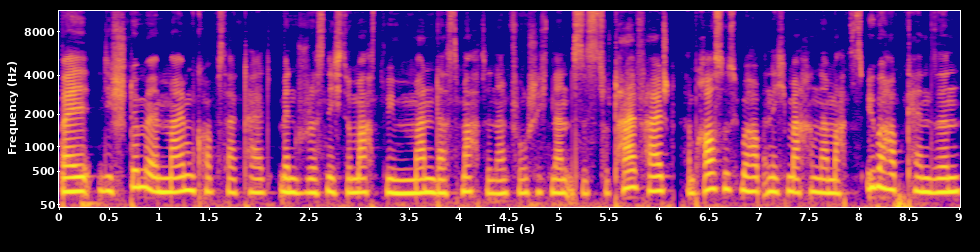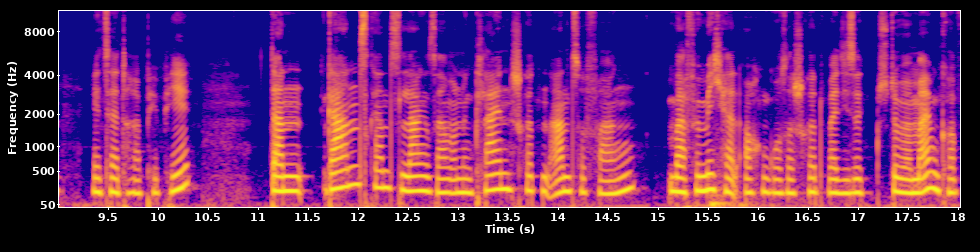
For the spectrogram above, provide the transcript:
weil die Stimme in meinem Kopf sagt halt, wenn du das nicht so machst, wie man das macht, in Anführungsstrichen, dann ist es total falsch, dann brauchst du es überhaupt nicht machen, dann macht es überhaupt keinen Sinn, etc. pp. Dann ganz, ganz langsam und in kleinen Schritten anzufangen war für mich halt auch ein großer Schritt, weil diese Stimme in meinem Kopf,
